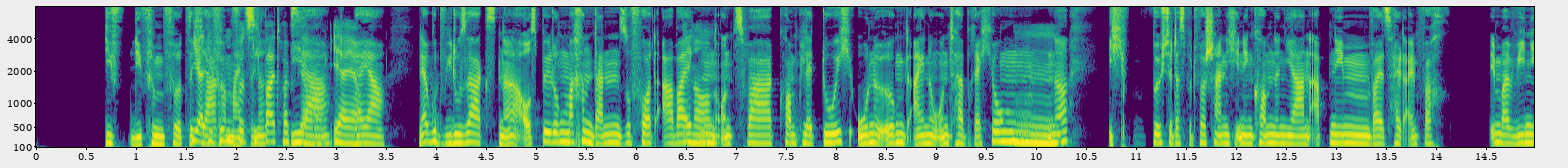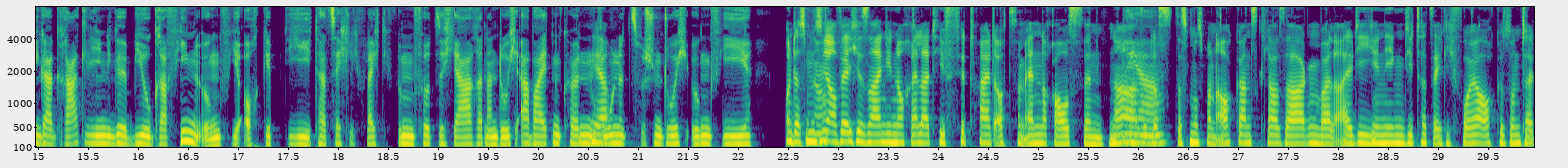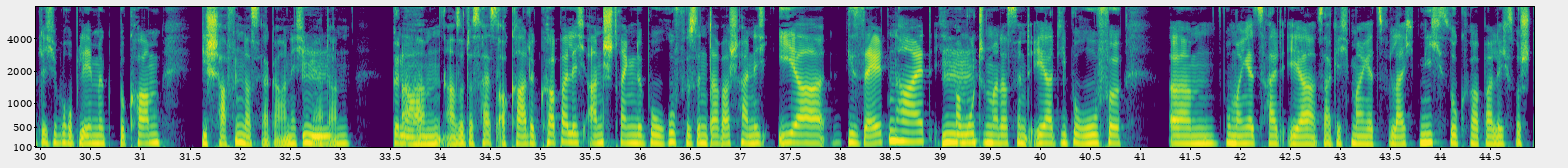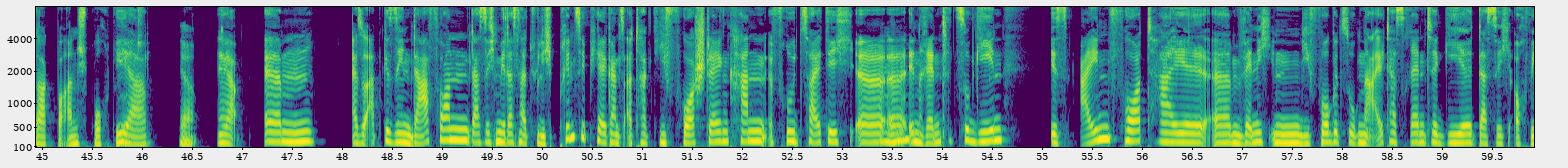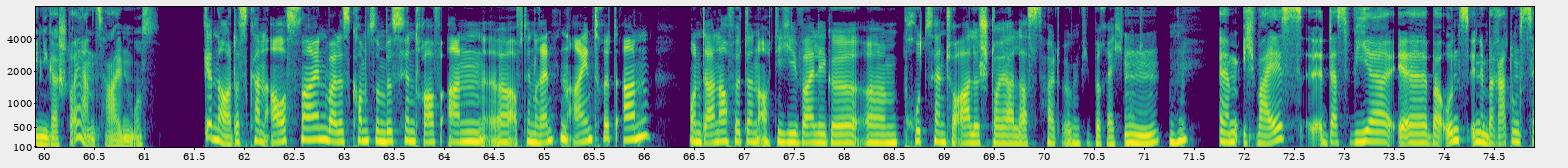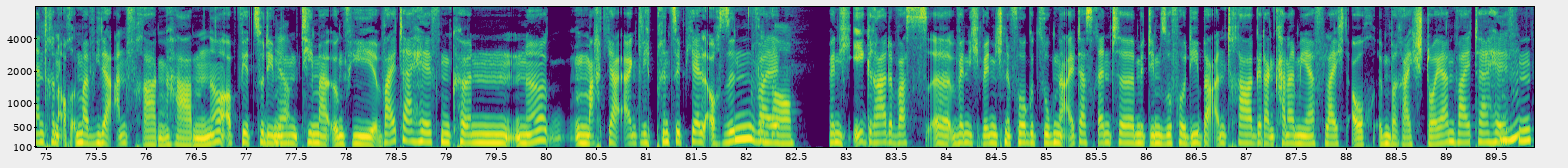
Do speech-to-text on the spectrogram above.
Die, die 45 ja, Jahre. Die 45 ne? Beitragsjahre. Ja, ja, ja, ja. Ja gut, wie du sagst, ne? Ausbildung machen, dann sofort arbeiten genau. und zwar komplett durch, ohne irgendeine Unterbrechung. Mhm. Ne? Ich fürchte, das wird wahrscheinlich in den kommenden Jahren abnehmen, weil es halt einfach immer weniger geradlinige Biografien irgendwie auch gibt, die tatsächlich vielleicht die 45 Jahre dann durcharbeiten können, ja. ohne zwischendurch irgendwie. Und das müssen ja. ja auch welche sein, die noch relativ fit halt auch zum Ende raus sind. Ne? Also ja. das, das muss man auch ganz klar sagen, weil all diejenigen, die tatsächlich vorher auch gesundheitliche Probleme bekommen, die schaffen das ja gar nicht mhm. mehr dann. Genau. Ähm, also das heißt, auch gerade körperlich anstrengende Berufe sind da wahrscheinlich eher die Seltenheit. Ich mhm. vermute mal, das sind eher die Berufe, ähm, wo man jetzt halt eher, sag ich mal, jetzt vielleicht nicht so körperlich so stark beansprucht wird. Ja. Ja. Ja. Ähm, also abgesehen davon, dass ich mir das natürlich prinzipiell ganz attraktiv vorstellen kann, frühzeitig äh, mhm. in Rente zu gehen, ist ein Vorteil, ähm, wenn ich in die vorgezogene Altersrente gehe, dass ich auch weniger Steuern zahlen muss. Genau, das kann auch sein, weil es kommt so ein bisschen drauf an, äh, auf den Renteneintritt an. Und danach wird dann auch die jeweilige ähm, prozentuale Steuerlast halt irgendwie berechnet. Mhm. Mhm. Ähm, ich weiß, dass wir äh, bei uns in den Beratungszentren auch immer wieder Anfragen haben, ne? ob wir zu dem ja. Thema irgendwie weiterhelfen können. Ne? Macht ja eigentlich prinzipiell auch Sinn, weil genau. wenn ich eh gerade was, äh, wenn ich wenn ich eine vorgezogene Altersrente mit dem SOVD beantrage, dann kann er mir ja vielleicht auch im Bereich Steuern weiterhelfen. Mhm.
